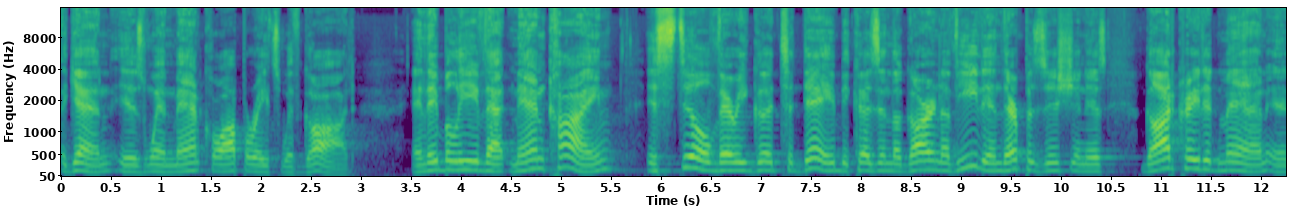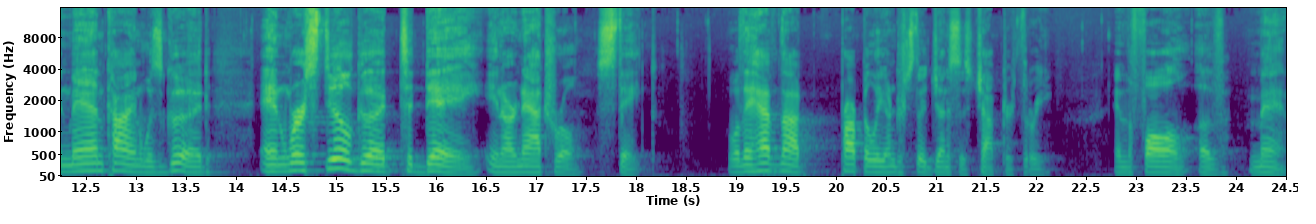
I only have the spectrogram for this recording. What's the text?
again, is when man cooperates with God and they believe that mankind is still very good today because in the Garden of Eden, their position is God created man and mankind was good, and we're still good today in our natural state. Well, they have not properly understood Genesis chapter 3 and the fall of man.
